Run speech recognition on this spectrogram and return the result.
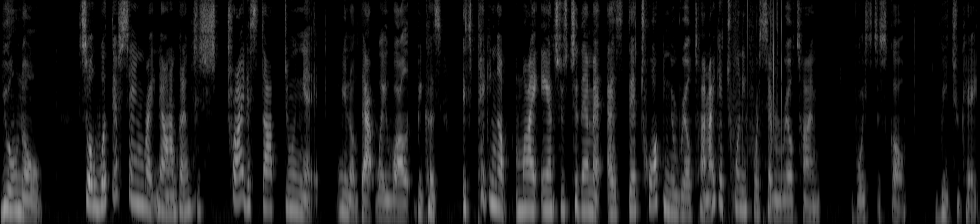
you'll know. So what they're saying right now, and I'm going to try to stop doing it, you know, that way while because it's picking up my answers to them as they're talking in real time. I get 24/7 real time voice to skull, V2K,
